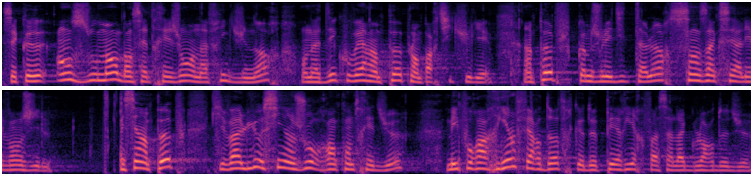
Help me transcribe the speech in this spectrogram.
C'est qu'en zoomant dans cette région en Afrique du Nord, on a découvert un peuple en particulier. Un peuple, comme je l'ai dit tout à l'heure, sans accès à l'évangile. Et c'est un peuple qui va lui aussi un jour rencontrer Dieu, mais il pourra rien faire d'autre que de périr face à la gloire de Dieu.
